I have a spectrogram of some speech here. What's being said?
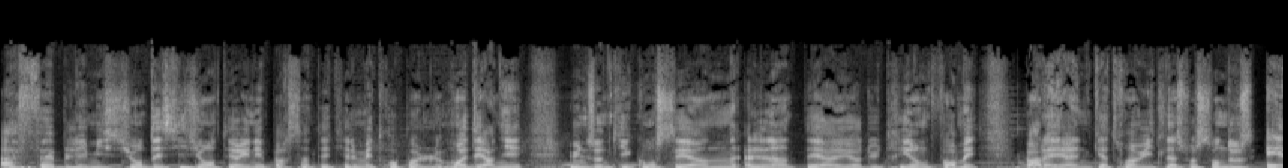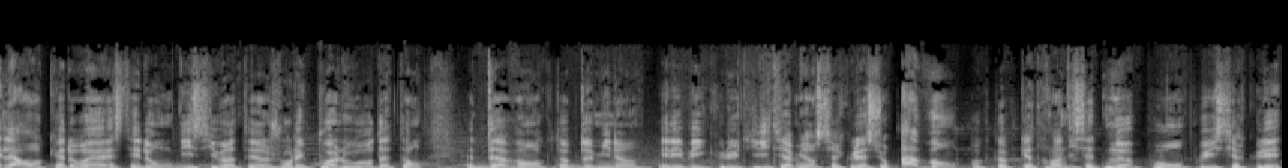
à faible émission. Décision entérinée par Saint-Etienne Métropole le mois dernier. Une zone qui concerne l'intérieur du triangle formé par la RN 88, la 72 et la Rocade Ouest. Et donc, d'ici 21 jours, les poids lourds datant d'avant octobre 2001 et les véhicules utilitaires mis en circulation avant octobre 97 ne pourront plus y circuler.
